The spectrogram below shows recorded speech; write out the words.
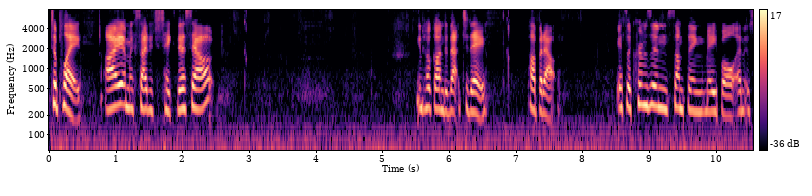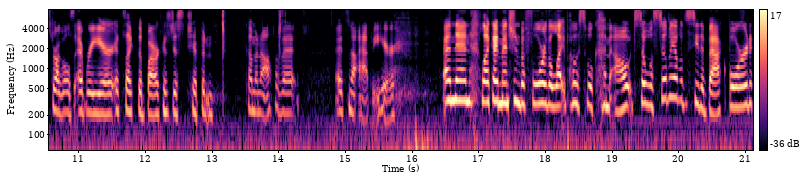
to play. I am excited to take this out you can hook onto that today. Pop it out. It's a crimson something maple and it struggles every year. It's like the bark is just chipping, coming off of it. It's not happy here. And then, like I mentioned before, the light posts will come out. So we'll still be able to see the backboard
